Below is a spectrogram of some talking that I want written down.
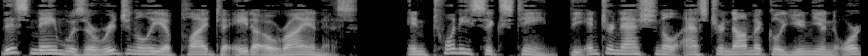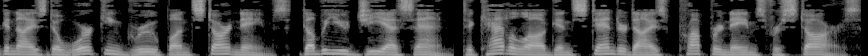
This name was originally applied to Eta Orionis. In 2016, the International Astronomical Union organized a working group on star names WGSN to catalog and standardize proper names for stars.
